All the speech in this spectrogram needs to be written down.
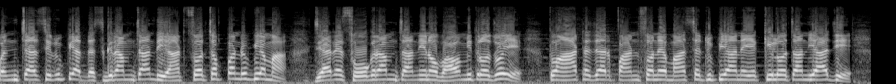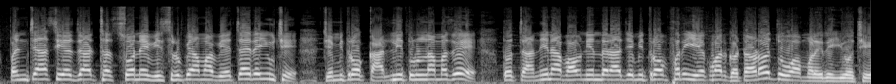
પંચ્યાસી રૂપિયા દસ ગ્રામ ચાંદી. આઠસો છપ્પન રૂપિયામાં. જ્યારે સો ગ્રામ ચાંદીનો ભાવ મિત્રો જોઈએ, તો આઠ હજાર પાંચસો ને રૂપિયા અને એક કિલો ચાંદી આજે પંચ્યાસી હજાર છસો વીસ રૂપિયામાં વેચાઈ રહ્યું છે. જે મિત્રો કાલની તુલનામાં જોઈએ, તો ચાંદીના ભાવની અંદર આજે મિત્રો ફરી એકવાર ઘટાડો જોવા મળી રહ્યો છે.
